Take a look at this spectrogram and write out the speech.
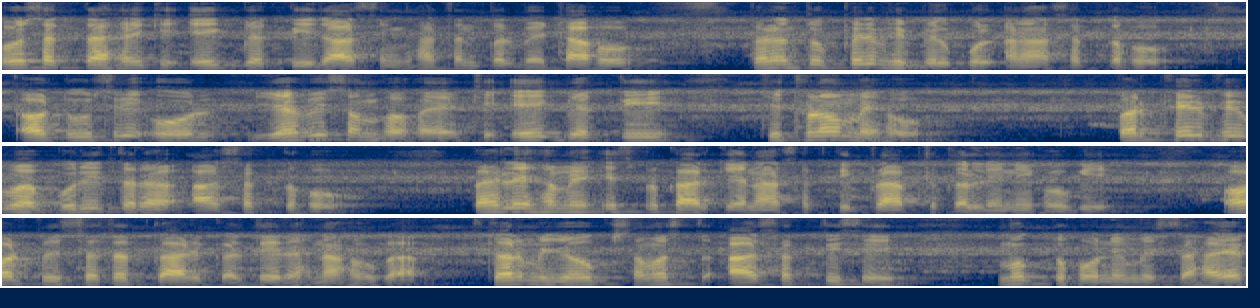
हो सकता है कि एक व्यक्ति राज सिंहासन पर बैठा हो, परंतु फिर भी बिल्कुल अनासक्त हो। और दूसरी ओर, यह भी संभव है कि एक व्यक्ति चिथड़ों में हो, पर फिर भी वह बुरी तरह आसक्त हो। पहले हमें इस प्रकार की अनासक्ति प्राप्त कर लेनी होगी, और फिर सतत कार्य करते रहना होगा। कर्मयोग समस्त आसक्ति से मुक्त होने में सहायक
